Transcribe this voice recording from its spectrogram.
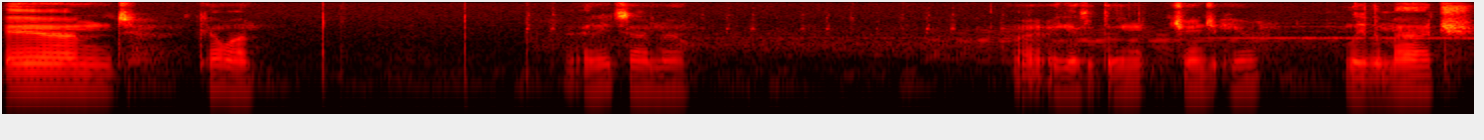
And, come on. Anytime now. I guess it doesn't change it here. Leave the match.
